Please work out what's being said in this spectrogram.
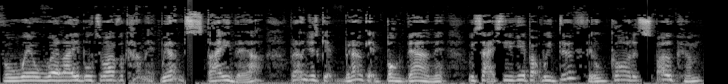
for we're well able to overcome it. We don't stay there. We don't just get we don't get bogged down in it. We say actually, yeah, but we do feel God has spoken.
